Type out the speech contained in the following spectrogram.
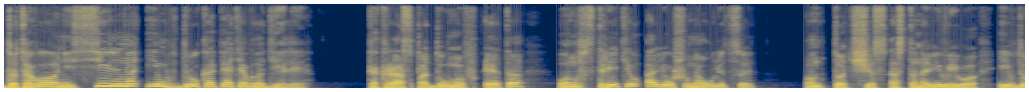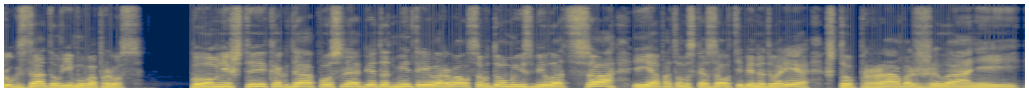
до того они сильно им вдруг опять овладели. Как раз подумав это, он встретил Алешу на улице. Он тотчас остановил его и вдруг задал ему вопрос. «Помнишь ты, когда после обеда Дмитрий ворвался в дом и избил отца, и я потом сказал тебе на дворе, что право желаний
